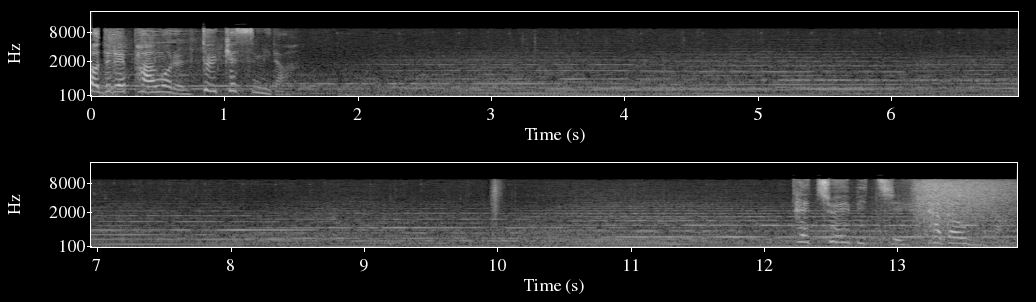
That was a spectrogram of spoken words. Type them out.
저들의 방어를 뚫겠습니다. 태초의 빛이 다가옵니다.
